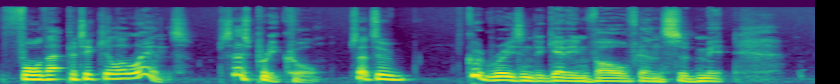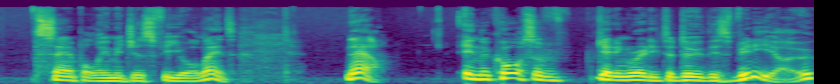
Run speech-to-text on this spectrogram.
for that particular lens. So that's pretty cool. So it's a good reason to get involved and submit sample images for your lens. Now, in the course of getting ready to do this video,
